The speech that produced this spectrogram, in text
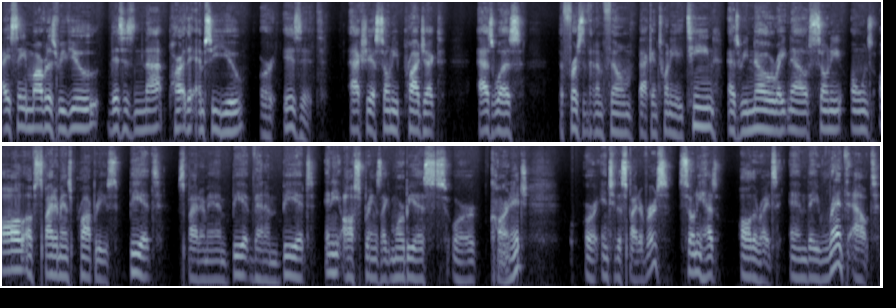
I say marvelous review. This is not part of the MCU, or is it? Actually, a Sony project, as was the first Venom film back in 2018. As we know, right now, Sony owns all of Spider Man's properties, be it Spider Man, be it Venom, be it any offsprings like Morbius or Carnage or Into the Spider Verse. Sony has all the rights and they rent out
